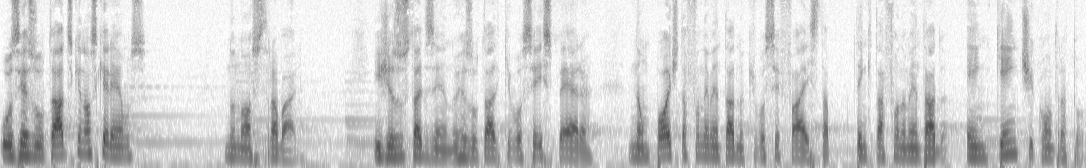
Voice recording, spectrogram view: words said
os resultados que nós queremos no nosso trabalho. E Jesus está dizendo: o resultado que você espera não pode estar fundamentado no que você faz, tá, tem que estar fundamentado em quem te contratou.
